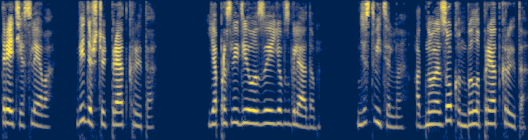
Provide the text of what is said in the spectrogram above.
«Третье слева. Видишь, чуть приоткрыто». Я проследила за ее взглядом. Действительно, одно из окон было приоткрыто,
